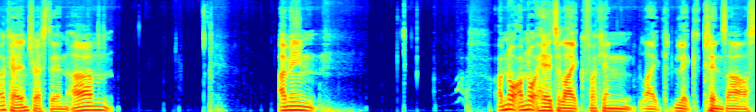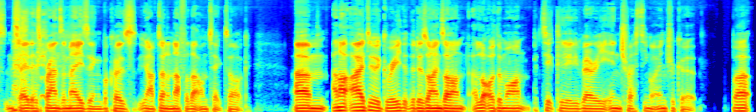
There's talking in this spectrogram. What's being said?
Okay, interesting. Um, I mean, I'm not. I'm not here to like fucking like lick Clint's ass and say that his brand's amazing because you know I've done enough of that on TikTok. Um, and I, I do agree that the designs aren't. A lot of them aren't particularly very interesting or intricate, but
